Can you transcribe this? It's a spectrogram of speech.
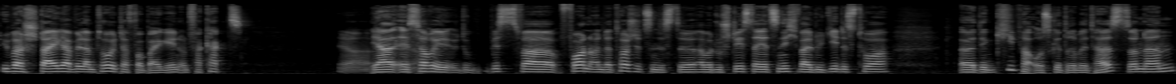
Übersteiger, will am Torhüter vorbeigehen und verkackt's. Ja, Ja, keine ey, sorry, du bist zwar vorne an der Torschützenliste, aber du stehst da jetzt nicht, weil du jedes Tor äh, den Keeper ausgedribbelt hast, sondern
